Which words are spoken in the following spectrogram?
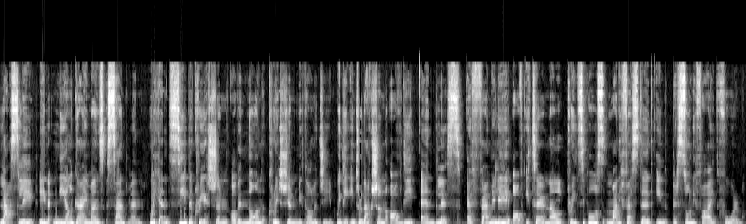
Lastly, in Neil Gaiman's Sandman, we can see the creation of a non-Christian mythology with the introduction of the Endless, a family of eternal principles manifested in personified form.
